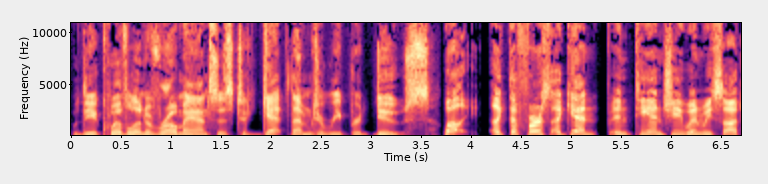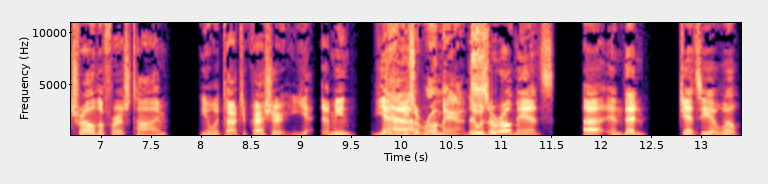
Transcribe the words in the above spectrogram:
the equivalent of romance is to get them to reproduce. Well, like the first again in TNG when we saw Trill the first time, you know, with Doctor Crusher. Yeah, I mean, yeah, There was a romance. there was a romance. Uh, and then Jadzia, well,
